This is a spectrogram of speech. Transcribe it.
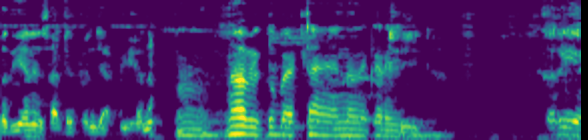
ਵਧੀਆ ਨੇ ਸਾਡੇ ਪੰਜਾਬੀ ਹੈ ਨਾ? ਹੂੰ ਨਾ ਵੇਖੋ ਬੈਠਾ ਹੈ ਇਹਨਾਂ ਦੇ ਘਰੇ। ਠੀਕ ਹੈ। કરીએ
